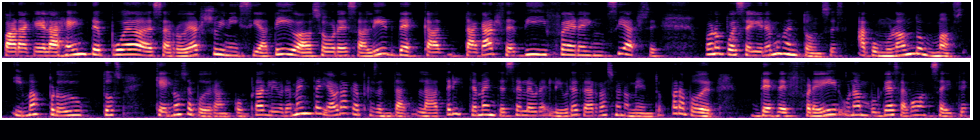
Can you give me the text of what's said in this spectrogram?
para que la gente pueda desarrollar su iniciativa, sobresalir, destacarse, diferenciarse, bueno, pues seguiremos entonces acumulando más y más productos que no se podrán comprar libremente y habrá que presentar la tristemente célebre libreta de racionamiento para poder desde freír una hamburguesa con aceite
